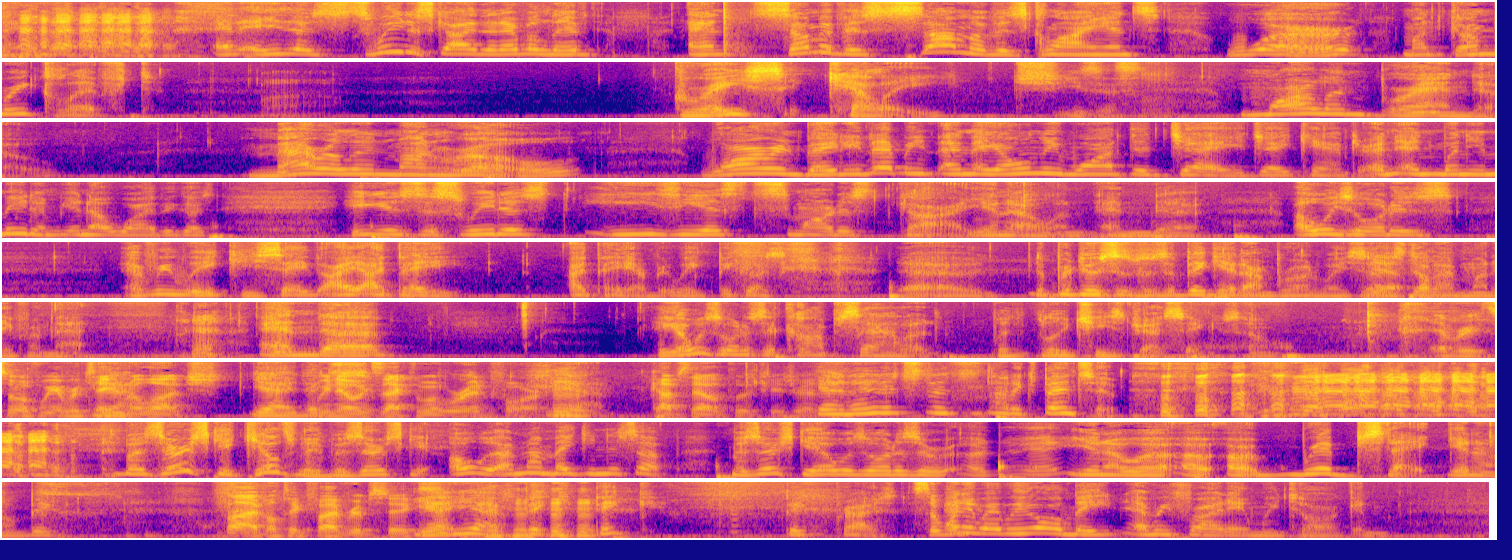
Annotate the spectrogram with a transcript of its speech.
and, and he's the sweetest guy that ever lived. And some of his some of his clients were Montgomery Clift, Grace Kelly, Jesus. Marlon Brando, Marilyn Monroe, Warren Beatty, they, and they only wanted Jay, Jay Kanter. And, and when you meet him, you know why? Because he is the sweetest, easiest, smartest guy, you know, and, and uh, always orders every week. He saved, I, I pay, I pay every week because uh, the producers was a big hit on Broadway, so I still have money from that. and uh, he always orders a Cobb salad with blue cheese dressing, so. Every so if we ever take him Yeah. to lunch, Yeah, we know exactly what we're in for. Yeah. Cobb salad, blue cheese dressing. Yeah, and it's, it's not expensive. Mazursky kills me. Mazursky. Oh, I'm not making this up. Mazursky always orders a, a you know, a, a, a rib steak. You know, big. Five. I'll take five rib steaks. Yeah, yeah, big, big, big price. So So when- anyway, we all meet every Friday and we talk and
